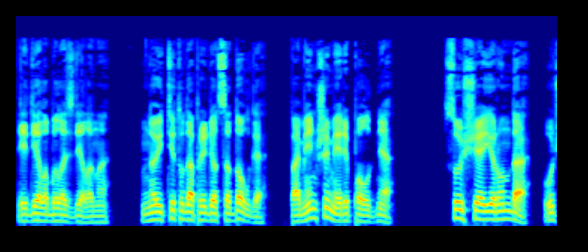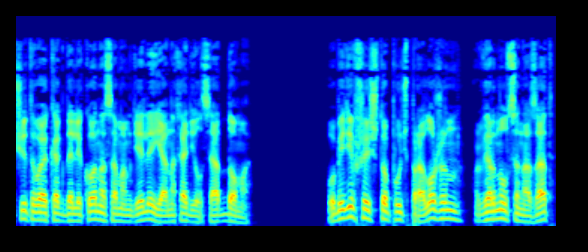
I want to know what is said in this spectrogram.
и дело было сделано. Но идти туда придется долго, по меньшей мере полдня. Сущая ерунда, учитывая, как далеко на самом деле я находился от дома. Убедившись, что путь проложен, вернулся назад,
